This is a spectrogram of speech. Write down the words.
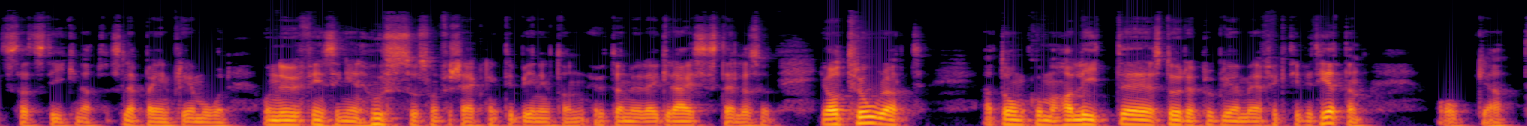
statistiken att släppa in fler mål. Och nu finns ingen Husso som försäkring till Binnington utan nu är det Grais istället. Så jag tror att, att de kommer ha lite större problem med effektiviteten. Och att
